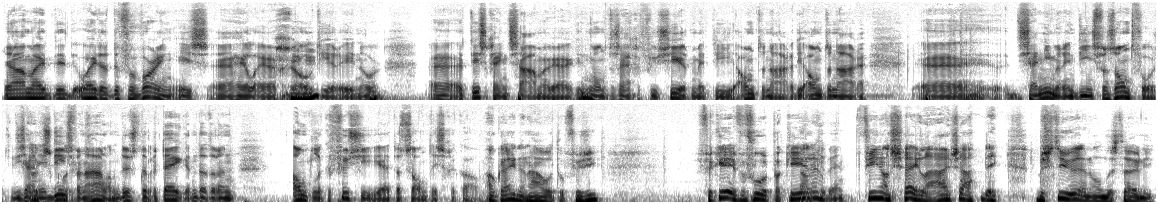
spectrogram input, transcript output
Ja, maar de, hoe heet dat, de verwarring is uh, heel erg groot mm -hmm. hierin, hoor. Uh, het is geen samenwerking, want we zijn gefuseerd met die ambtenaren. Die ambtenaren uh, die zijn niet meer in dienst van Zandvoort. Die zijn in dienst van Haarlem. Dus dat betekent dat er een ambtelijke fusie tot stand is gekomen. Oké, okay, dan houden we het op fusie. Verkeer, vervoer, parkeren, financiële huishouding, bestuur en ondersteuning.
